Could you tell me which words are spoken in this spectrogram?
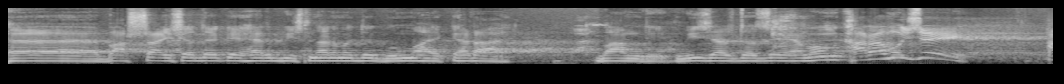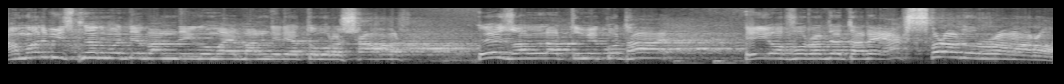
হ্যাঁ বাসা এসে দেখে হ্যার বিছনার মধ্যে ঘুমায়, কেডায়। বান্দি, মিজাজটা যে এমন খারাপ হইছে। আমার বিছনার মধ্যে বান্দি ঘুমায়, বান্দির এত বড় সাহস। এ জল্লা, তুমি কোথায়? এই অপরাধে তারে একশোটা দৌড়া মারো।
